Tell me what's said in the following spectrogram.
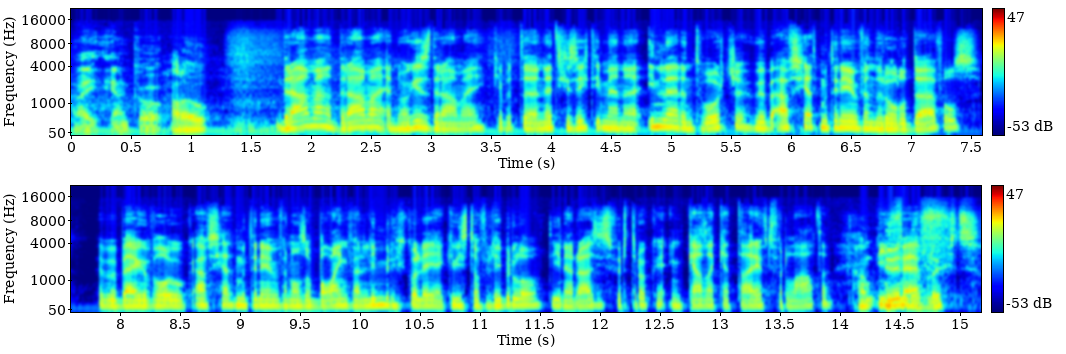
Hoi Janko. Hallo. Drama, drama en nog eens drama. Hè. Ik heb het eh, net gezegd in mijn eh, inleidend woordje. We hebben afscheid moeten nemen van de Rode Duivels. We hebben bijgevolg ook afscheid moeten nemen van onze belang van Limburg-collega Christophe Liberlo, die naar huis is vertrokken en Casa Qatar heeft verlaten. Hangt Die nu in vijf- de vlucht.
